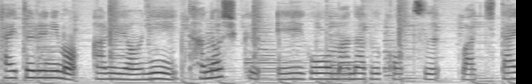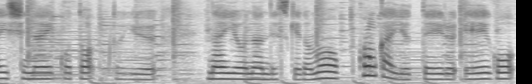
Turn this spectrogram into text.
タイトルにもあるように楽しく英語を学ぶコツは期待しないことという内容なんですけども今回言っている英語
